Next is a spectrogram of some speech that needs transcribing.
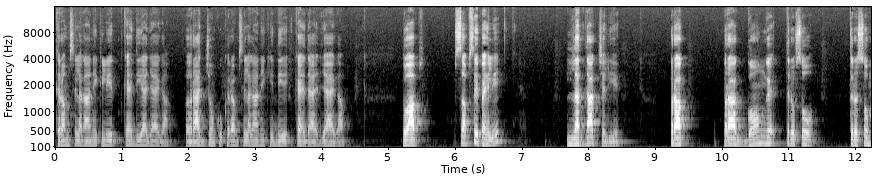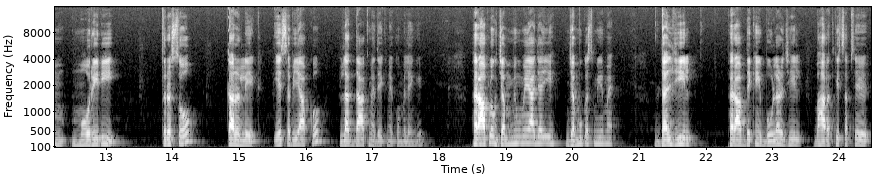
क्रम से लगाने के लिए कह दिया जाएगा, राज्यों को क्रम से लगाने के लिए कह दिया जाएगा। तो आप सबसे पहले लद्दाख चलिए। प्रा प्रागोंग, त्रिसो त्रिसो मोरिरी, त्रिसो करलेक, ये सभी आपको लद्दाख में देखने को मिलेंगे। फिर आप लोग जम्मू में आ जाइए, जम्मू कश्मीर में। डल झील, फिर आप देखेंगे बोलर झील, भारत की सबसे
